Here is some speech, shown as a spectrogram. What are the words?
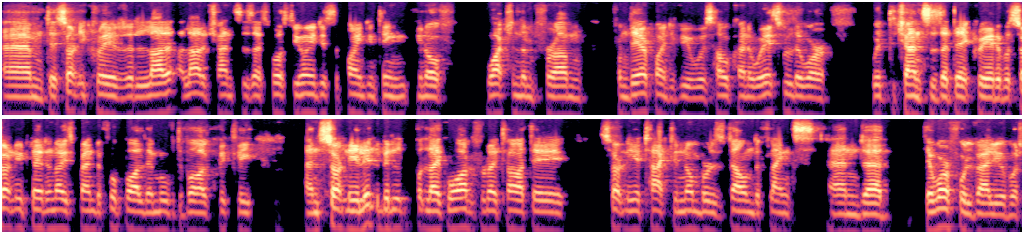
Um, they certainly created a lot, of, a lot of chances. I suppose the only disappointing thing, you know, watching them from from their point of view was how kind of wasteful they were with the chances that they created. But certainly played a nice brand of football. They moved the ball quickly and certainly a little bit like Waterford, I thought they certainly attacked in numbers down the flanks, and uh, they were full value. But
